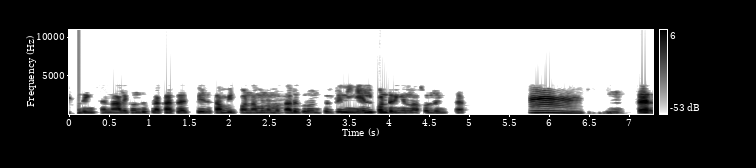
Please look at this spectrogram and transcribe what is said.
சொல்றீங்க சார் நாளைக்கு வந்து பிரகாஷ் ராஜ் இதை சப்மிட் பண்ணாம நம்ம தடுக்கிறோம்னு சொல்லிட்டு நீங்க ஹெல்ப் பண்றீங்கலாம் சொல்றீங்க சார் சார்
